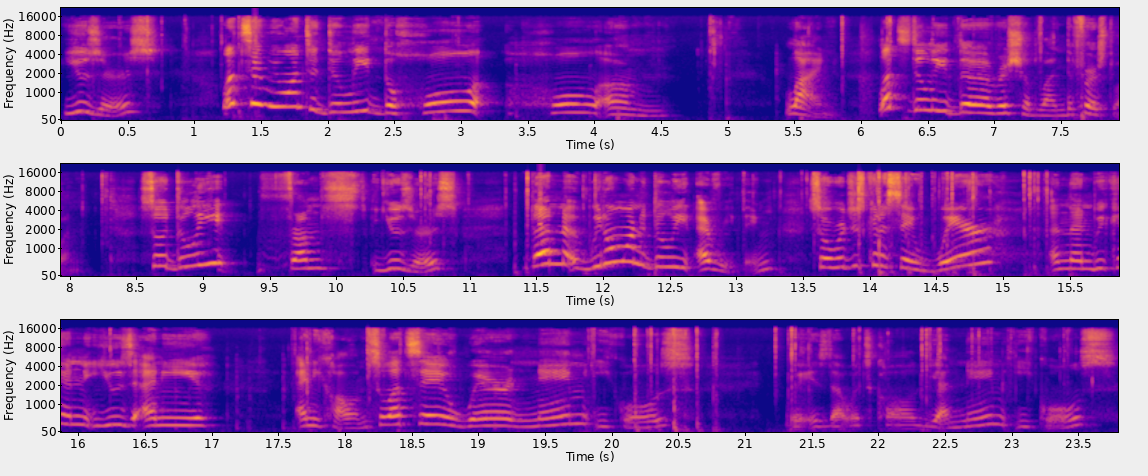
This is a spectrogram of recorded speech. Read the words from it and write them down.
users. Let's say we want to delete the whole, whole um, line. Let's delete the Rishabh line, the first one. So delete from users then we don't want to delete everything. So we're just going to say where, and then we can use any any column. So let's say where name equals, wait, is that what's called? Yeah, name equals,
